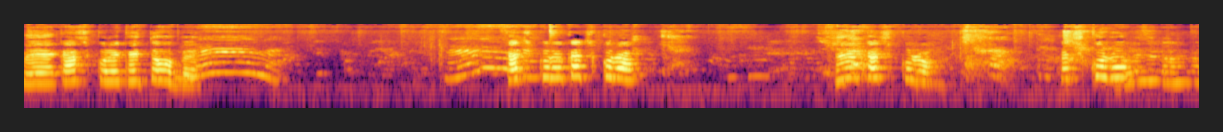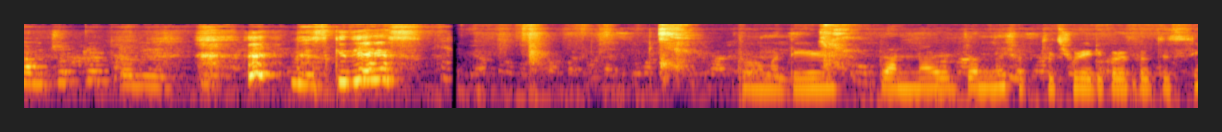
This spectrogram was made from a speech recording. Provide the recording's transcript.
হ্যাঁ কাজ করে খাইতে হবে। কাজ করো কাজ করো। হ্যাঁ কাজ করো। কাজ করো। বিস্কি দিয়ে গেছে। তো আমাদের রান্নার জন্য সব কিছু রেডি করে ফেলতেছি।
